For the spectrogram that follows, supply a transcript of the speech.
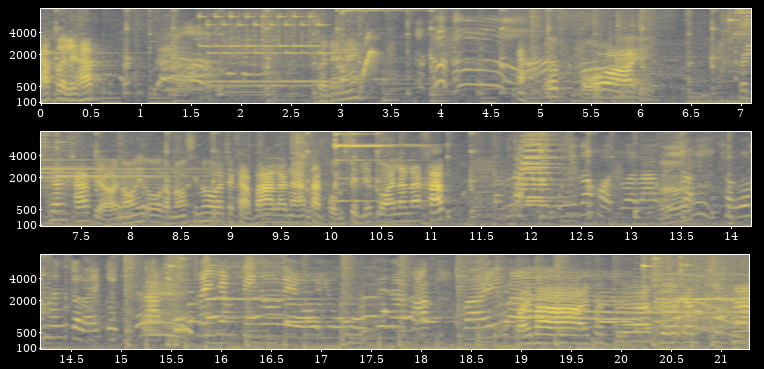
ครับ เปิดเลยครับ เปิดได้ไหมอะอึ๊บโอ้โอเคยเพื่อนๆครับ เดี๋ยวน้องลิโอ กับน้องซิโน่ก็จะกลับบ้านแล้วนะ ตัดผมเสร็จเรียบร้อยแล้วนะครับ สำหรับคลิปนี้เราขอตัวลาไปก่อนขอเพื่อนๆกดไลค์กดติดตามให้ช่าง บายบายเพื่อนๆเจอกันคลิปหน้า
